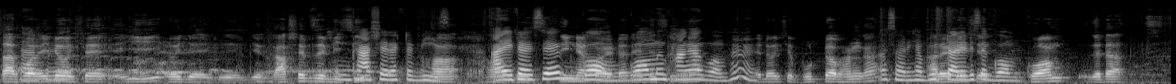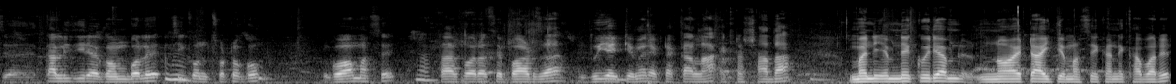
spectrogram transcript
তারপর এটা তারপরে- হচ্ছে ই ওই যে যে ঘাসের যে বিচি ঘাসের একটা বীজ। আর এটা বীজ গম ভাঙা হ্যাঁ। এটা ভুট্টা ভাঙ্গা সরি হ্যাঁ ভুট্টা এটা আর গম। গম যেটা কালিজিরা গম বলে চিকন ছোট গম। গম আছে। তারপর আছে বারজা দুই আইটেমের একটা কালা একটা সাদা। মানে এমনি করে নয়টা আইটেম আছে এখানে খাবারের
